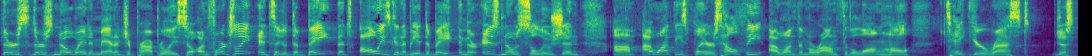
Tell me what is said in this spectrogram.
There's there's no way to manage it properly. So unfortunately, it's a debate that's always going to be a debate, and there is no solution. Um, I want these players healthy. I want them around for the long haul. Take your rest. Just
